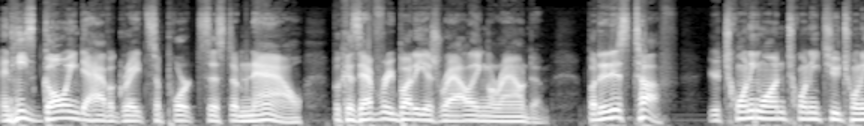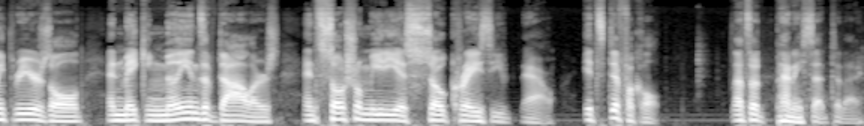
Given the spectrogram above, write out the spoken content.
and he's going to have a great support system now because everybody is rallying around him. But it is tough. You're 21, 22, 23 years old and making millions of dollars, and social media is so crazy now. It's difficult. That's what Penny said today.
